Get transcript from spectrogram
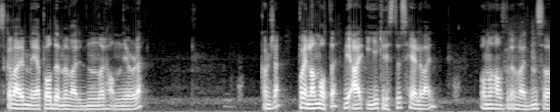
skal være med på å dømme verden når han gjør det. Kanskje. På en eller annen måte. Vi er i Kristus hele veien. Og når han skal den verden, så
